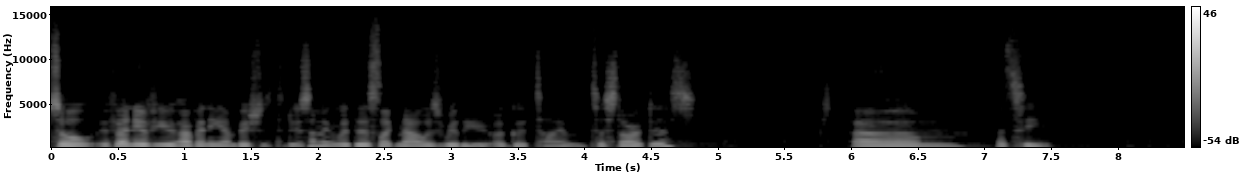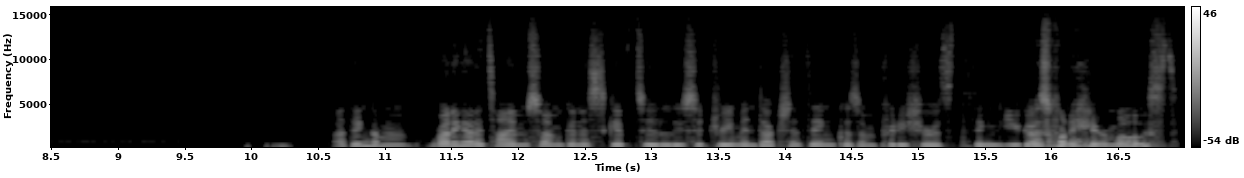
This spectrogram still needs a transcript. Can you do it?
So, if any of you have any ambitions to do something with this, like now is really a good time to start this. Um, let's see. I think I'm running out of time, so I'm gonna skip to lucid dream induction thing because I'm pretty sure it's the thing that you guys want to hear most.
